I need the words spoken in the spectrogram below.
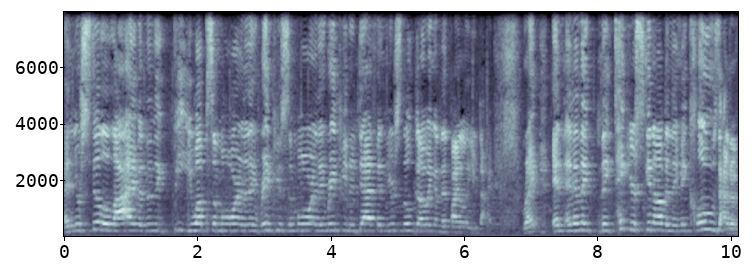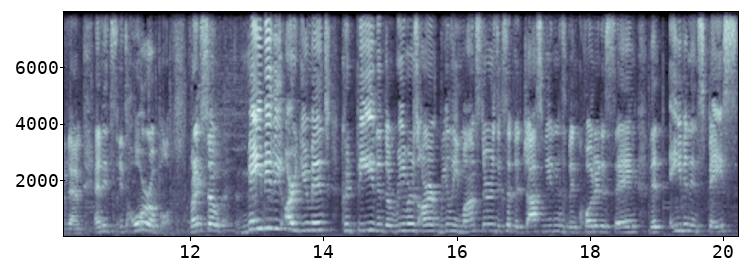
and you're still alive, and then they beat you up some more, and then they rape you some more, and they rape you to death, and you're still going, and then finally you die, right? And and then they they take your skin off and they make clothes out of them, and it's it's horrible, right? So maybe the argument could be that the Reavers aren't really monsters, except that Joss Whedon has been quoted as saying that even in space,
